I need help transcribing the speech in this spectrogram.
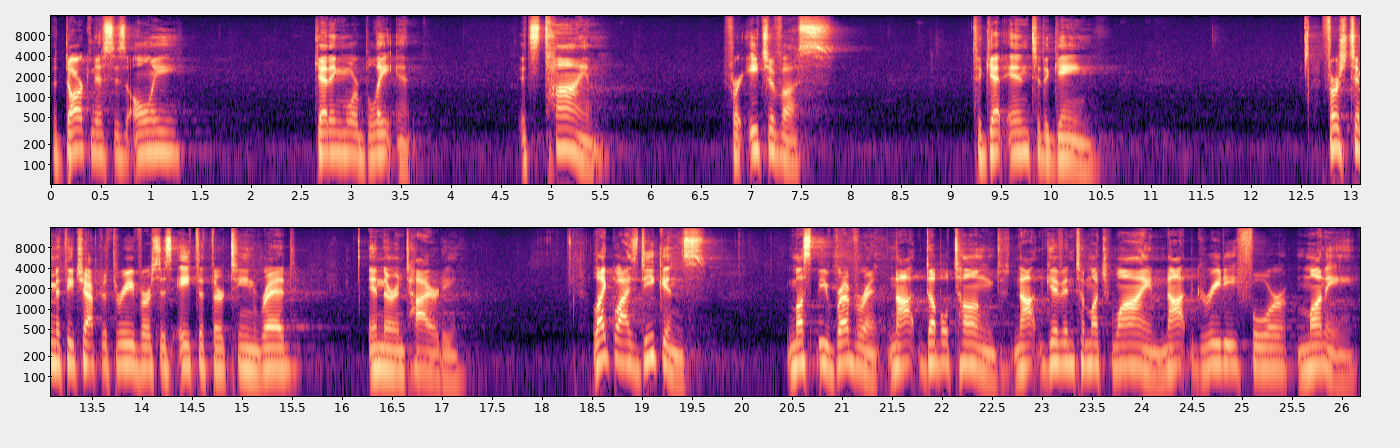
The darkness is only getting more blatant. It's time for each of us to get into the game. 1 Timothy chapter 3 verses 8 to 13 read in their entirety. Likewise deacons must be reverent, not double tongued, not given to much wine, not greedy for money,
